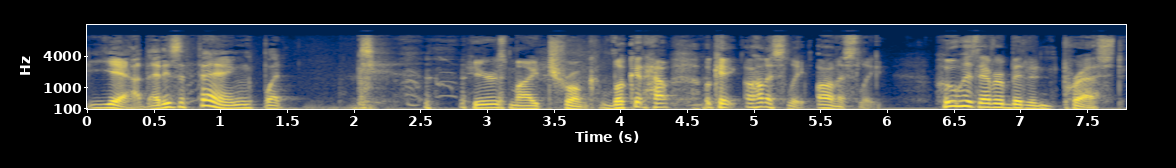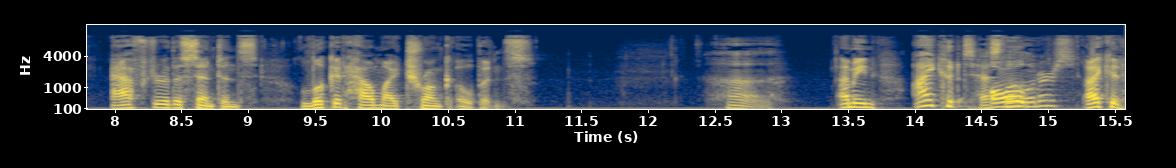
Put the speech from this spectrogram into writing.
yeah, that is a thing, but Here's my trunk. Look at how. Okay, honestly, honestly, who has ever been impressed after the sentence, look at how my trunk opens? huh? I mean, I could Tesla al- owners? I could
